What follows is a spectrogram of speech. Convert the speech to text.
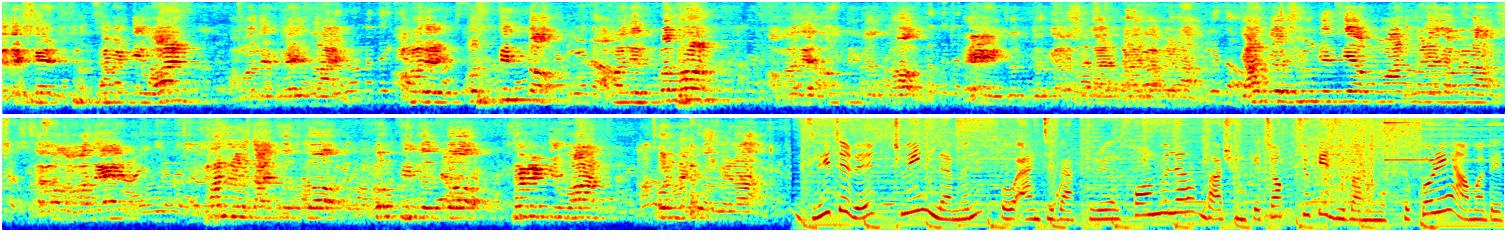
এদেশের সেভেন্টি ওয়ান আমাদের বেসলাইন আমাদের অস্তিত্ব, আমাদের প্রথম, আমাদের মুক্তিযুদ্ধ এই যুদ্ধকে অস্বীকার করা যাবে না। জাতীয় সঙ্গীতকে অপমান করা যাবে না। এবং আমাদের স্বাধীনতা যুদ্ধ মুক্তিযুদ্ধ সেভেন্টি ওয়ান গ্লিটারের টুইন লেমন ও অ্যান্টিব্যাকটেরিয়াল ফর্মুলা বাসনকে চকচকে জীবাণুমুক্ত করে আমাদের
